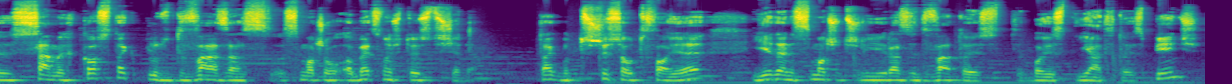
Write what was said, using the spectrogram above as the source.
y, samych kostek plus dwa za smoczą obecność to jest siedem. Tak, bo trzy są twoje, jeden smoczy, czyli razy dwa to jest, bo jest jad, to jest pięć,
